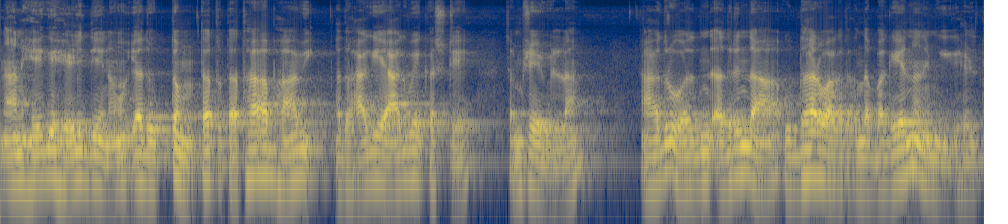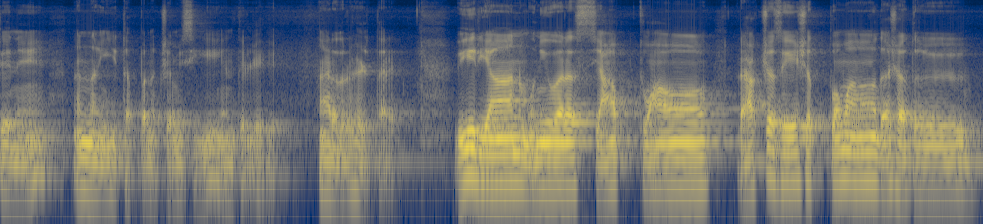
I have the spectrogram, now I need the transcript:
ನಾನು ಹೇಗೆ ಹೇಳಿದ್ದೇನೋ ಯದು ಉತ್ತಮ್, ತತ್, ತಥಾ ಭಾವಿ, ಅದು ಹಾಗೆಯೇ ಆಗಬೇಕಷ್ಟೇ, ಸಂಶಯವಿಲ್ಲ. ಆದರೂ ಅದರಿಂದ ಉದ್ಧಾರವಾಗತಕ್ಕಂಥ ಬಗೆಯನ್ನು ನಿಮಗೆ ಹೇಳ್ತೇನೆ. ನನ್ನ ಈ ತಪ್ಪನ್ನು ಕ್ಷಮಿಸಿ ಅಂತೇಳಿ ನಾರದರು ಹೇಳ್ತಾರೆ. ವೀರ್ಯಾನ್ ಮುನಿವರಸ್ಯಾಪ್ತ್ವಾ ರಾಕ್ಷಸೇಶತ್ವಮಾದಶತ್.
